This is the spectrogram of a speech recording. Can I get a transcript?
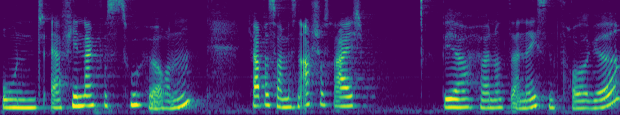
und äh, vielen Dank fürs Zuhören. Ich hoffe, es war ein bisschen aufschlussreich. Wir hören uns in der nächsten Folge.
